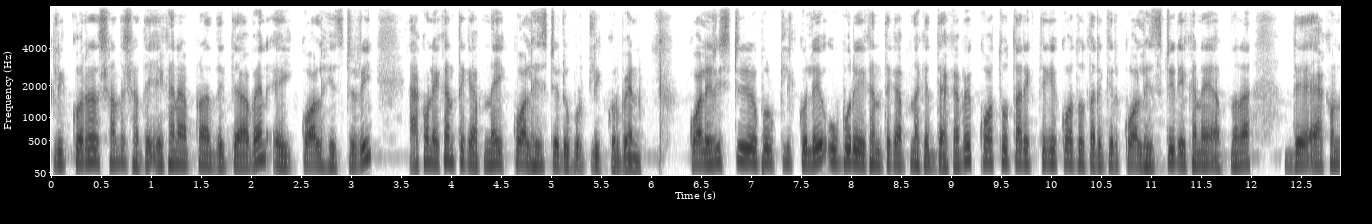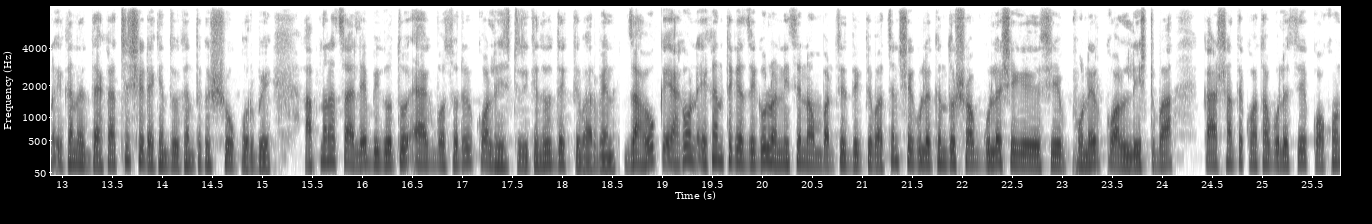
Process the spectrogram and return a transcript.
ক্লিক করার সাথে সাথে এখানে আপনারা দেখতে পাবেন এই কল হিস্টোরি। এখন এখান থেকে আপনি এই কল হিস্টোরির উপর ক্লিক করবেন। কল হিস্ট্রির উপর ক্লিক করলে উপরে এখান থেকে আপনাকে দেখাবে কত তারিখ থেকে কত তারিখের কল হিস্ট্রির এখানে আপনারা এখন এখানে দেখাচ্ছে, সেটা কিন্তু এখান থেকে শো করবে। আপনারা চাইলে বিগত এক বছরের কল হিস্ট্রি কিন্তু দেখতে পারবেন। যা হোক, এখন এখান থেকে যেগুলো নিচে নম্বর যে দেখতে পাচ্ছেন, সেগুলো কিন্তু সবগুলো সে ফোনের কল লিস্ট বা কার সাথে কথা বলেছে, কখন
